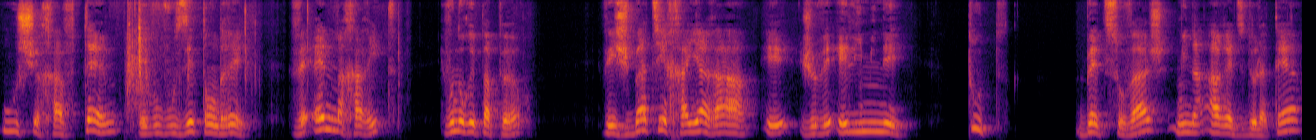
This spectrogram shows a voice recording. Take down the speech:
ou shechavtem, et vous vous étendrez, ve'en macharit, vous n'aurez pas peur, ve'ishbati chayara, et je vais éliminer toute bête sauvage, mina aretz de la terre,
